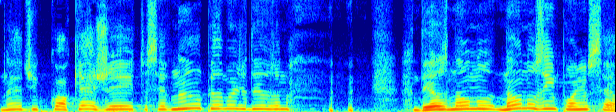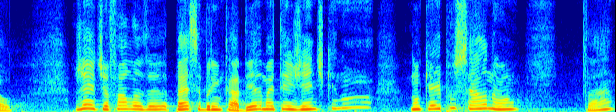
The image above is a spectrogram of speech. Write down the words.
Né, de qualquer jeito. Você, não, pelo amor de Deus. Não... Deus não, não nos impõe o céu. Gente, eu falo, parece brincadeira, mas tem gente que não, não quer ir para o céu, não. Tá?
